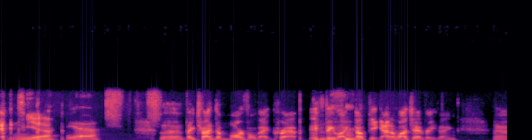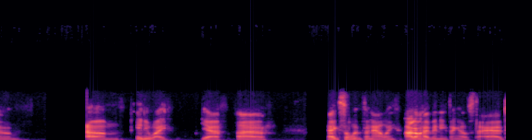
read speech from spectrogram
Fett." Yeah. Yeah. Uh, they tried to marvel that crap and be like, "Nope, you gotta watch everything." Um, um. Anyway, yeah. Uh, excellent finale. I don't have anything else to add.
